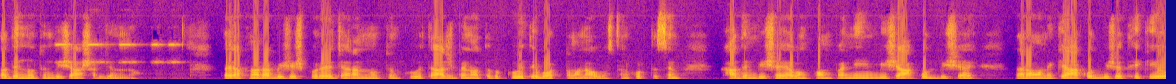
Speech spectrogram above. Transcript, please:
তাদের নতুন বিষয় আসার জন্য। তাই আপনারা বিশেষ করে যারা নতুন কুয়েতে আসবেন অথবা কুয়েতে বর্তমানে অবস্থান করতেছেন, খাদেম বিষয় এবং কোম্পানি বিষয়, আকদ বিষয়, তারা অনেকে আকদ বিষয় থেকেও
